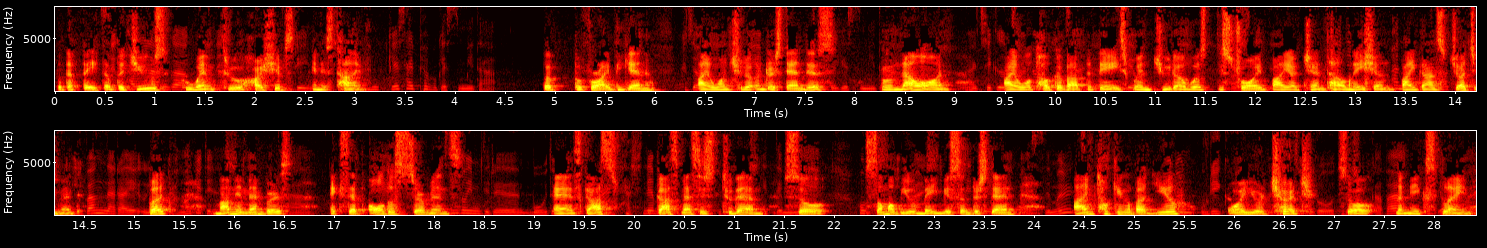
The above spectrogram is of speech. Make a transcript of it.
but the faith of the Jews who went through hardships in his time. But before I begin, I want you to understand this. From now on, I will talk about the days when Judah was destroyed by a Gentile nation by God's judgment. But Manmin members accept all the sermons as God's, God's message to them. So some of you may misunderstand. I'm talking about you or your church. So let me explain.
